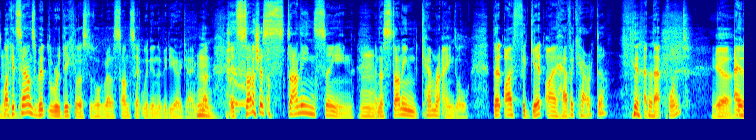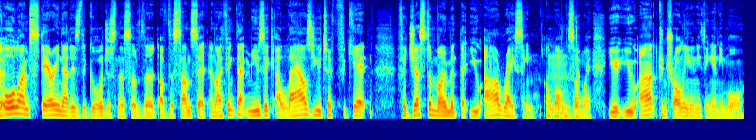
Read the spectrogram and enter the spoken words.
Like it sounds a bit ridiculous to talk about a sunset within the video game, but Hmm. it's such a stunning scene and a stunning camera angle that I forget I have a character at that point. Yeah. And yeah. all I'm staring at is the gorgeousness of the of the sunset, and I think that music allows you to forget for just a moment that you are racing along mm, somewhere. You you aren't controlling anything anymore.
